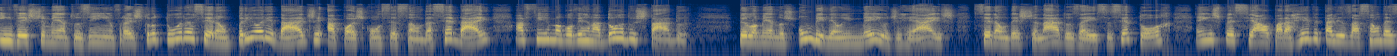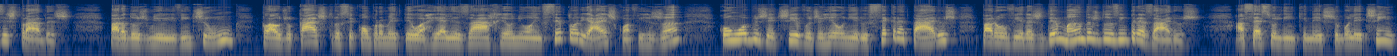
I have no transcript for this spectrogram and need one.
Investimentos em infraestrutura serão prioridade após concessão da SEDAI, afirma governador do estado. Pelo menos um bilhão e meio de reais serão destinados a esse setor, em especial para a revitalização das estradas. Para 2021, Cláudio Castro se comprometeu a realizar reuniões setoriais com a Firjan, com o objetivo de reunir os secretários para ouvir as demandas dos empresários. Acesse o link neste boletim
